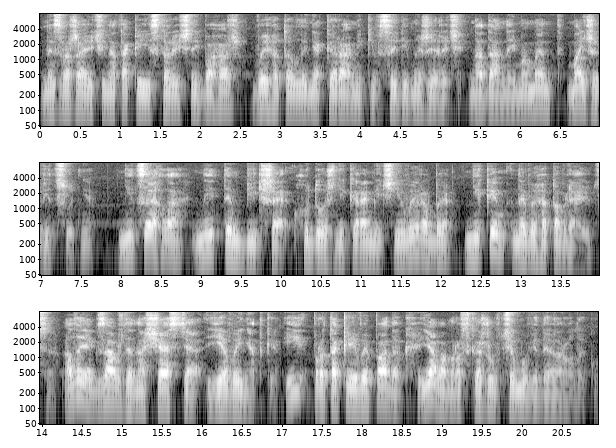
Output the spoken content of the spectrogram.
Незважаючи на такий історичний багаж, виготовлення кераміки в селі Межирич на даний момент майже відсутнє. Ні цегла, ні тим більше художні керамічні вироби ніким не виготовляються. Але, як завжди, на щастя, є винятки. І про такий випадок я вам розкажу в цьому відеоролику.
